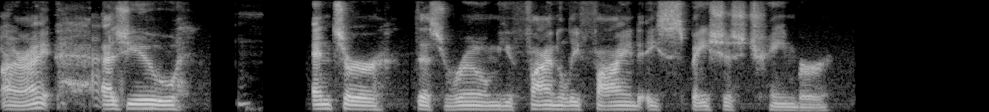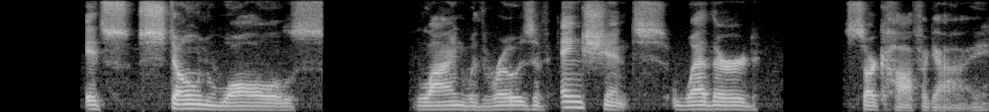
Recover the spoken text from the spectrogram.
Uh, All right. As you enter this room, you finally find a spacious chamber. Its stone walls lined with rows of ancient, weathered sarcophagi,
